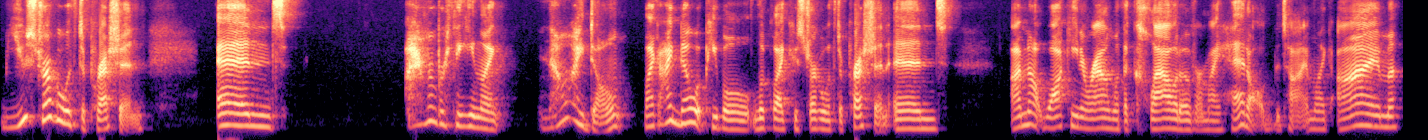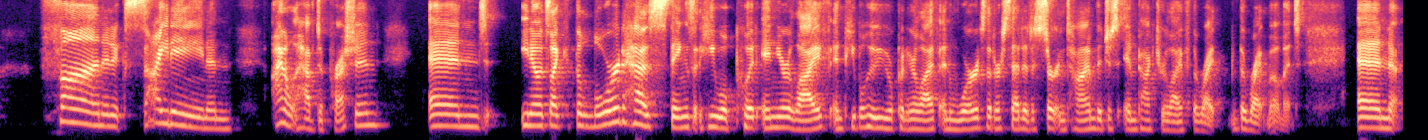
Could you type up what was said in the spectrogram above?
you struggle with depression. And I remember thinking, like, no, I don't. Like, I know what people look like who struggle with depression. And I'm not walking around with a cloud over my head all the time. Like, I'm fun and exciting and I don't have depression. And, you know, it's like the Lord has things that He will put in your life and people who you put in your life and words that are said at a certain time that just impact your life the right the right moment. And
